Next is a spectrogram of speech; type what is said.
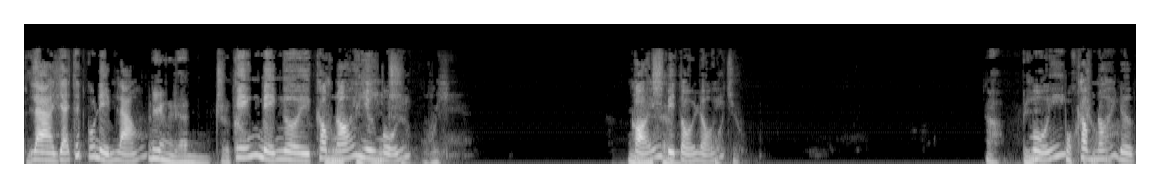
là giải thích của niệm lão. Khiến miệng người không nói như mũi. khỏi bị tội lỗi. Mũi không nói được.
